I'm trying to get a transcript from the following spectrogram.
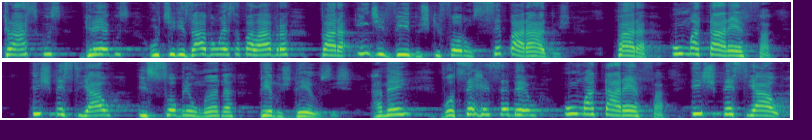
clássicos gregos utilizavam essa palavra para indivíduos que foram separados para uma tarefa especial e sobre-humana pelos deuses. Amém? Você recebeu uma tarefa especial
